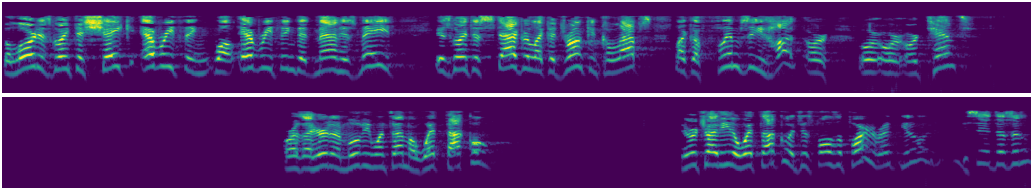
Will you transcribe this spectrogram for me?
The Lord is going to shake everything, while everything that man has made is going to stagger like a drunk and collapse like a flimsy hut or, or, or, or tent. Or as I heard in a movie one time, a wet taco. You ever try to eat a wet taco? It just falls apart, right? You know, you see, it doesn't.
